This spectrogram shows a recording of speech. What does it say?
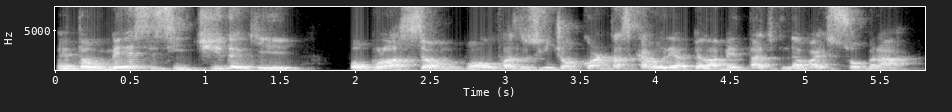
Então, nesse sentido é que população, vamos fazer o seguinte, ó, corta as calorias pela metade que ainda vai sobrar.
